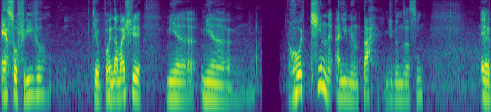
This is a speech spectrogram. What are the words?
é sofrível, porque pô, ainda mais que minha minha rotina alimentar, digamos assim, é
